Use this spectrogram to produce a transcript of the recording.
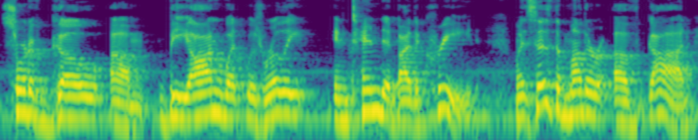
sort of go um, beyond what was really intended by the creed. When it says the mother of God,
